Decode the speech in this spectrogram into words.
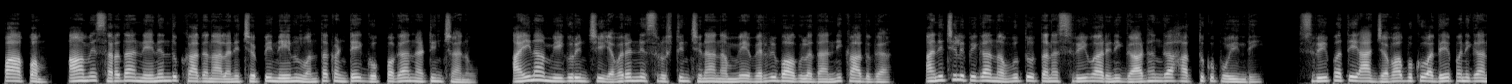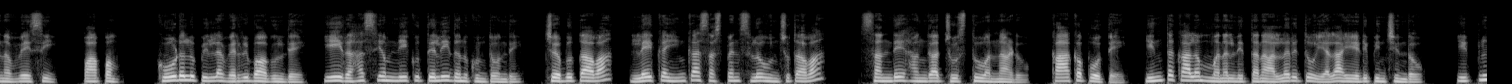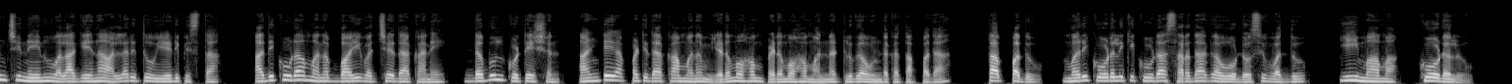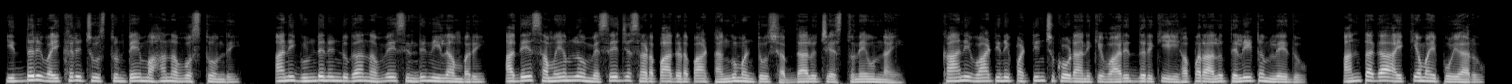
పాపం ఆమె సరదా నేనెందుకు కాదనాలని చెప్పి నేను అంతకంటే గొప్పగా నటించాను. అయినా మీ గురించి ఎవరెన్ని సృష్టించినా నమ్మే వెర్రిబాగులదాన్ని కాదుగా. అనిచిలిపిగా నవ్వుతూ తన శ్రీవారిని గాఢంగా హత్తుకుపోయింది. శ్రీపతి ఆ జవాబుకు అదేపనిగా నవ్వేసి పాపం కోడలు పిల్ల వెర్రిబాగుల్దే ఈ రహస్యం నీకు తెలీదనుకుంటోంది. చెబుతావా లేక ఇంకా సస్పెన్స్లో ఉంచుతావా? సందేహంగా చూస్తూ అన్నాడు. కాకపోతే ఇంతకాలం మనల్ని తన అల్లరితో ఎలా ఏడిపించిందో ఇట్నుంచి నేను అలాగేనా అల్లరితో ఏడిపిస్తా. అది కూడా మనబ్బాయి వచ్చేదాకానే. Double quotation. అంటే అప్పటిదాకా మనం ఎడమొహం పెడమొహం అన్నట్లుగా ఉండక తప్పదా? తప్పదు. మరి కోడలికి కూడా సరదాగా ఓ డోసివ్వద్దు ఈ మామ కోడలు ఇద్దరి వైఖరి చూస్తుంటే మహానవ్వొస్తోంది అని గుండెనిండుగా నవ్వేసింది నీలాంబరి. అదే సమయంలో మెసేజెస్ అడపాదడపా టంగుమంటూ శబ్దాలు చేస్తూనే ఉన్నాయి. కాని వాటిని పట్టించుకోడానికి వారిద్దరికీ ఇహపరాలు తెలియటం లేదు. అంతగా ఐక్యమైపోయారు.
